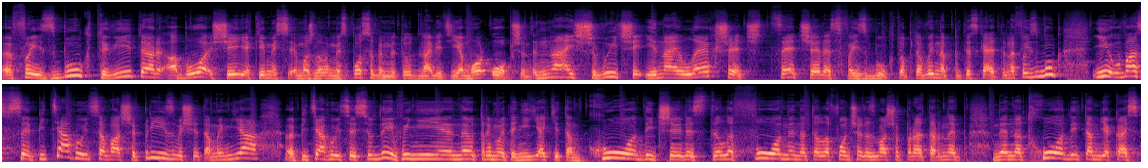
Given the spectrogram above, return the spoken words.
е, Facebook, Twitter або ще якимись можливими способами. Тут навіть є more options. Найшвидше і найлегше це через Facebook. Тобто ви натискаєте на Facebook і у вас все підтягується, ваше прізвище, там ім'я е, підтягується сюди. Ви ні, не отримуєте ніякі там коди через телефони, на телефон через ваш оператор не, не надходить там якась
